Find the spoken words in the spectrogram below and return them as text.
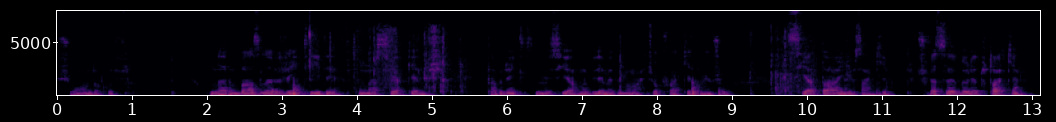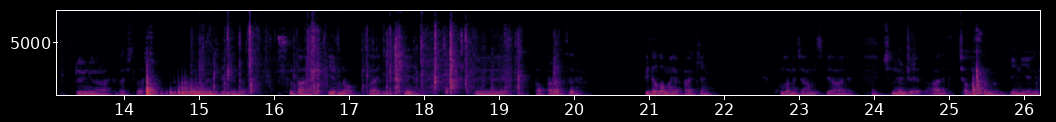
Şu 19. Bunların bazıları renkliydi. Bunlar siyah gelmiş. Tabi renk mi siyah mı bilemedim ama çok fark etmiyor. Siyah daha iyi sanki. Şurası böyle tutarken dönüyor arkadaşlar. Var. Şu da 1.2 e, aparatı vidalama yaparken kullanacağımız bir alet. Şimdi önce aleti çalışıyor mu deneyelim.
